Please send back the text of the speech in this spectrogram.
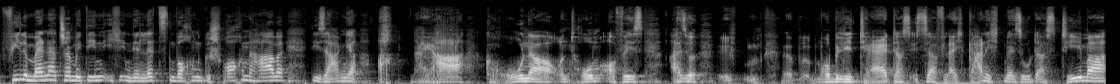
viele Manager, mit denen ich in den letzten Wochen gesprochen habe, die sagen ja, ach, naja, Corona und Homeoffice, also ich, äh, Mobilität, das ist ja vielleicht gar nicht mehr so das Thema,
